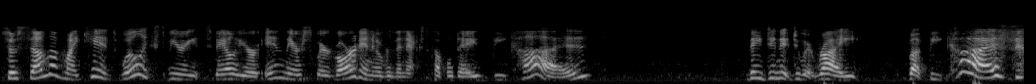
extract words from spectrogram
So some of my kids will experience failure in their square garden over the next couple days because they didn't do it right, but because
